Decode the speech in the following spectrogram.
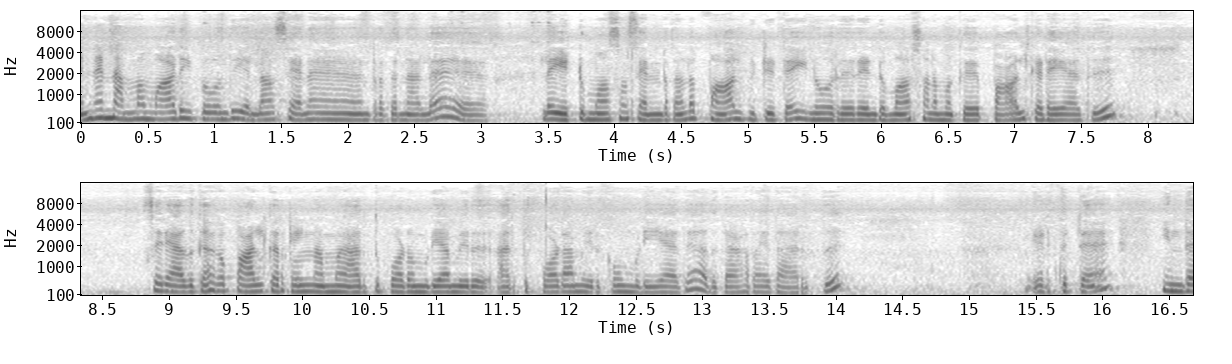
என்ன நம்ம மாடு இப்போ வந்து எல்லாம் செனன்றதுனால இல்லை எட்டு மாதம் சென்றதுனால பால் விட்டுட்டேன். இன்னொரு ரெண்டு மாதம் நமக்கு பால் கிடையாது. சரி அதுக்காக பால் கறக்கலாம் நம்ம அறுத்து போட முடியாமல் இரு அறுத்து போடாமல் இருக்கவும் முடியாது. அதுக்காக தான் இதை அறுத்து எடுத்துட்டேன். இந்த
